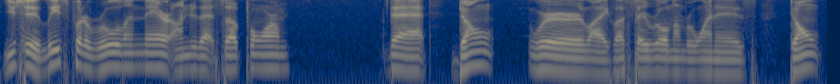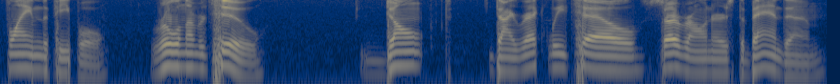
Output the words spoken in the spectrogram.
you should at least put a rule in there under that sub forum that don't where like let's say rule number one is don't flame the people. Rule number two, don't directly tell server owners to ban them.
